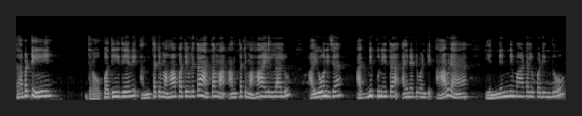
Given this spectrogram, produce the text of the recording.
కాబట్టి ద్రౌపదీదేవి అంతటి మహాపతివ్రత అంత అంతటి మహా ఇల్లాలు అయోనిజ అగ్నిపునీత అయినటువంటి ఆవిడ ఎన్నెన్ని మాటలు పడిందో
